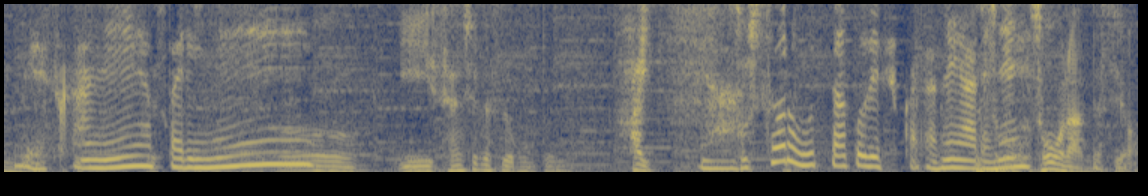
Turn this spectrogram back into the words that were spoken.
うんですかねやっぱりね。うんいい選手ですよ本当にはい。いやそしてソロ打った後ですからねあれね。そう。そうなんですよ。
